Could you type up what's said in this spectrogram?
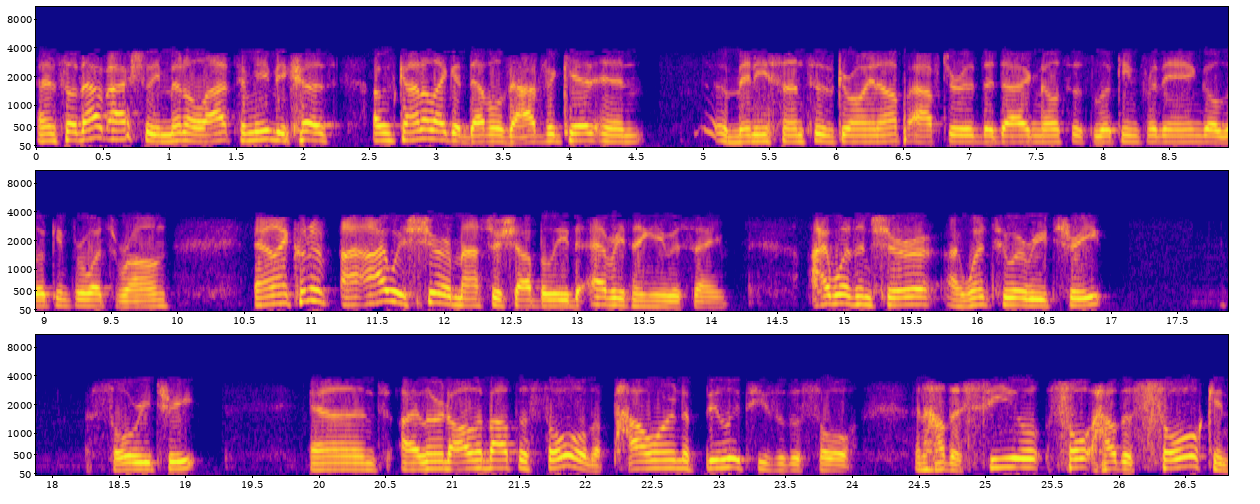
And so that actually meant a lot to me because I was kind of like a devil's advocate in many senses growing up after the diagnosis, looking for the angle, looking for what's wrong. And I couldn't, I, I was sure Master Sha believed everything he was saying. I wasn't sure. I went to a retreat, soul retreat, and I learned all about the soul, the power and abilities of the soul, and how the soul, how the soul can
